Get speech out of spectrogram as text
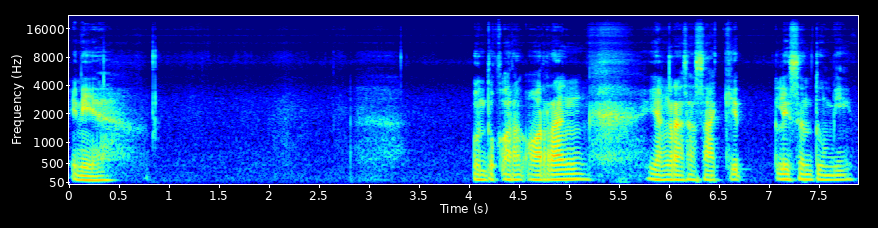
Ini ya. Untuk orang-orang yang ngerasa sakit listen to me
